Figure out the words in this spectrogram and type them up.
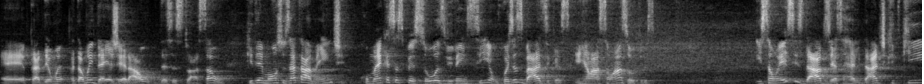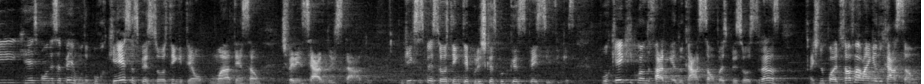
é, para dar uma ideia geral dessa situação, que demonstra exatamente como é que essas pessoas vivenciam coisas básicas em relação às outras. E são esses dados e essa realidade que, que, que respondem essa pergunta. Por que essas pessoas têm que ter uma atenção diferenciada do Estado? Por que essas pessoas têm que ter políticas públicas específicas? Por que, que quando fala em educação para as pessoas trans, a gente não pode só falar em educação?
